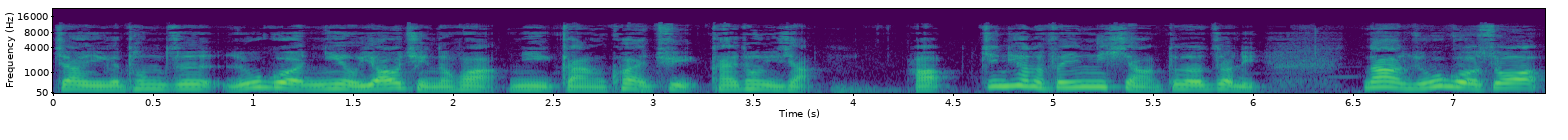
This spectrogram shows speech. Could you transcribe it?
这样一个通知。如果你有邀请的话，你赶快去开通一下。好，今天的分享就到这里。那如果说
